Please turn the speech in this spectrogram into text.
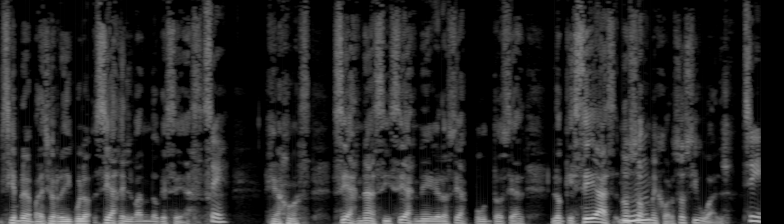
siempre me pareció ridículo, seas del bando que seas. Sí. Digamos, seas nazi, seas negro, seas puto, seas lo que seas, no sos Ujú. mejor, sos igual. Sí,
